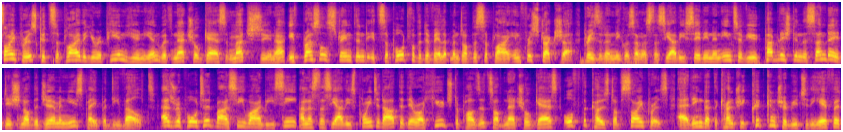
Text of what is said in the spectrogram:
Cyprus could supply the European Union with natural gas much sooner if Brussels strengthened its support for the development of the supply infrastructure, President Nicos Anastasiades said in an interview published in the Sunday edition of the German newspaper Die Welt. As reported by CYBC, Anastasiades pointed out that there are huge deposits of natural gas off the coast of Cyprus, adding that the country could contribute to the effort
